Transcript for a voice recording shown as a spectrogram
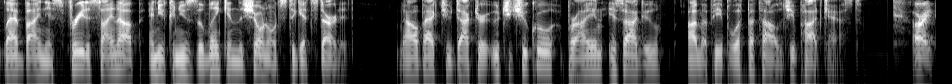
LabVine is free to sign up, and you can use the link in the show notes to get started. Now back to Dr. Uchichukwu Brian Ezeagu on the People of Pathology podcast. All right,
